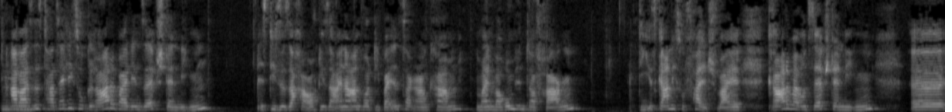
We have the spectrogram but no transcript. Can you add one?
Mhm. Aber es ist tatsächlich so, gerade bei den Selbstständigen ist diese Sache auch diese eine Antwort, die bei Instagram kam, mein Warum hinterfragen, die ist gar nicht so falsch, weil gerade bei uns Selbstständigen äh,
